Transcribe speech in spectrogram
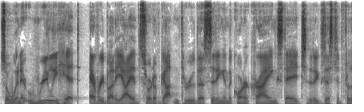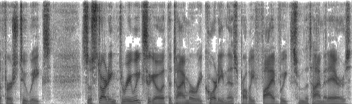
So when it really hit everybody, I had sort of gotten through the sitting in the corner crying stage that existed for the first two weeks. So starting three weeks ago at the time we're recording this, probably five weeks from the time it airs,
